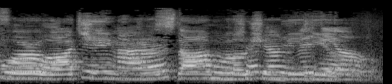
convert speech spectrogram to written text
for watching our stop motion video.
